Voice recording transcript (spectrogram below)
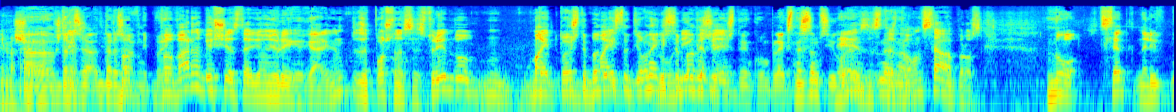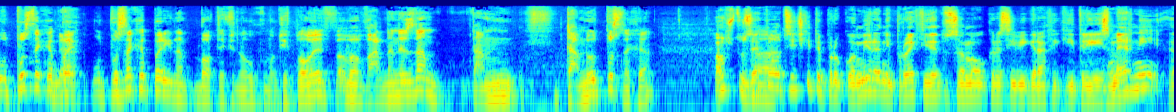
Имаше а, държа, държавни пари. във Варна беше стадион Юрий Гагарин, започна да се строи, но май, Той ще бъде май ли стадион или ще бъде жилищен комплекс? Не съм сигурен. Не, за стадион става въпрос. Но след, нали, отпуснаха, Да. пари, отпуснаха пари на Ботев и на Локомотив Пловдив, във Варна не знам. Там, там не отпуснаха. Общо взето от всичките прокламирани проекти, дето са много красиви графики и триизмерни, а,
